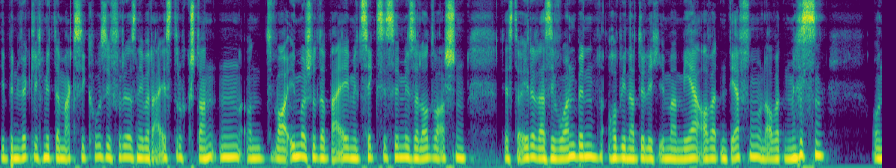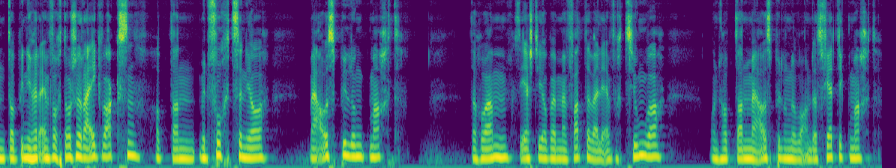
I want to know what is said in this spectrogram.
Ich bin wirklich mit der Maxi Cosi früher neben der Eisdruck gestanden und war immer schon dabei mit sexy Simi Salat waschen. Desto älter dass ich geworden bin, habe ich natürlich immer mehr arbeiten dürfen und arbeiten müssen. Und da bin ich halt einfach da schon reingewachsen, habe dann mit 15 Jahren meine Ausbildung gemacht. Daheim, das erste Jahr bei meinem Vater, weil ich einfach zu jung war. Und habe dann meine Ausbildung noch woanders fertig gemacht.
